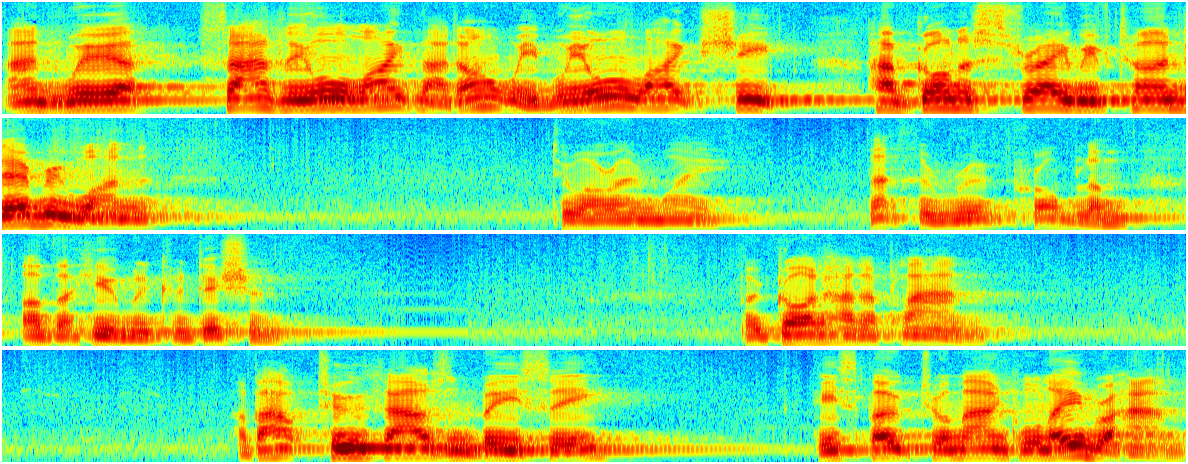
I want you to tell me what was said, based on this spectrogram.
And we're sadly all like that, aren't we? We all, like sheep, have gone astray. We've turned everyone to our own way. That's the root problem of the human condition. But God had a plan. About 2000 BC, he spoke to a man called Abraham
